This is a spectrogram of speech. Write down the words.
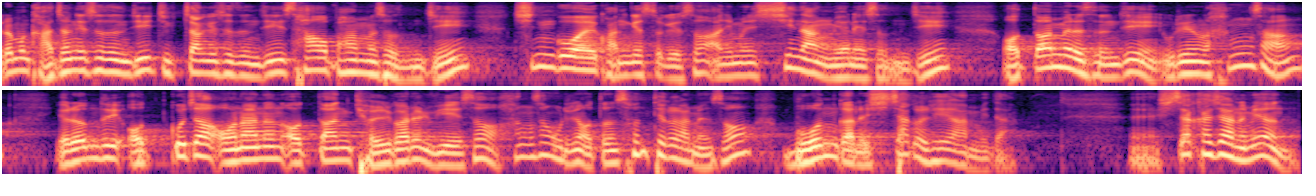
여러분 가정에서든지 직장에서든지 사업하면서든지 친구와의 관계 속에서 아니면 신앙 면에서든지 어떠한 면에서든지 우리는 항상 여러분들이 얻고자 원하는 어떠한 결과를 위해서 항상 우리는 어떤 선택을 하면서 무언가를 시작을 해야 합니다. 예, 시작하지 않으면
